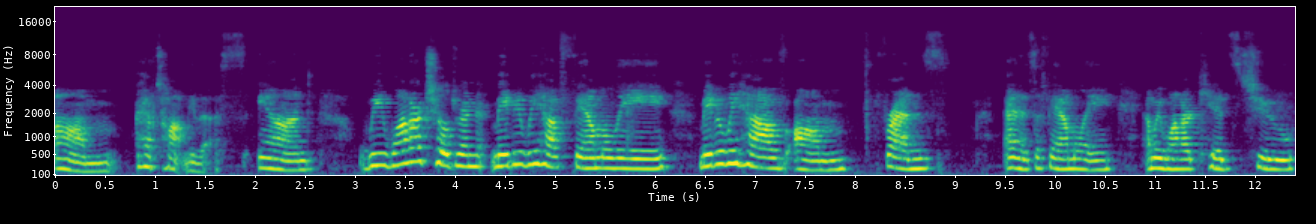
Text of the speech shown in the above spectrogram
um have taught me this and we want our children maybe we have family, maybe we have um friends and it's a family and we want our kids to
